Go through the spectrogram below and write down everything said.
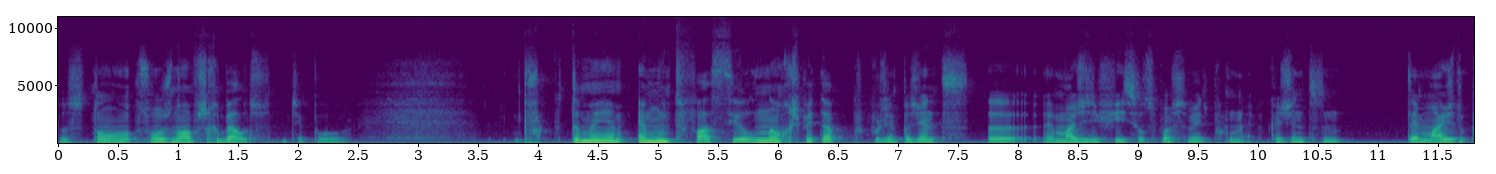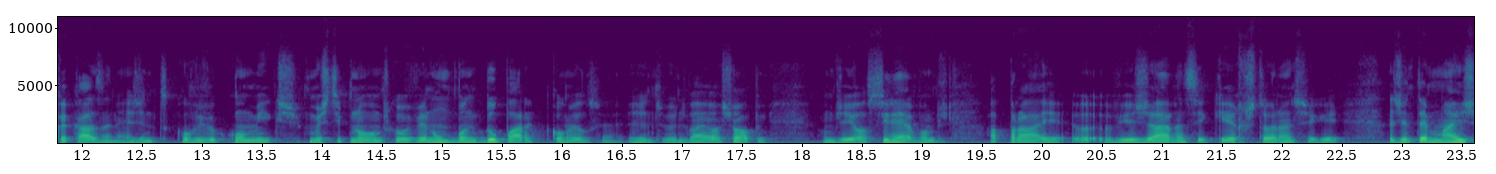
Eles estão, são os novos rebeldes. Tipo. Porque também é, é muito fácil não respeitar. Porque, por exemplo, a gente uh, é mais difícil, supostamente, porque, né, porque a gente tem mais do que a casa, né? A gente convive com amigos, mas tipo, não vamos conviver num banco do parque como eles. Né? A gente vai ao shopping, vamos ir ao cinema, vamos à praia, uh, viajar, não sei o quê, restaurantes, sei quê. A gente é mais.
